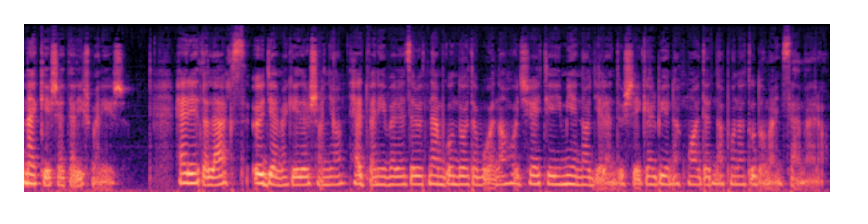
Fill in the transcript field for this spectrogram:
Megkésett elismerés. Henrietta Lux, öt gyermek édesanyja, 70 évvel ezelőtt nem gondolta volna, hogy sejtjei milyen nagy jelentőséggel bírnak majd egy napon a tudomány számára.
